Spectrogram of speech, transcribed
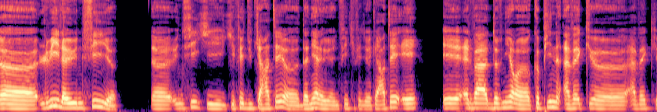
Euh, lui, il a eu une fille, une fille qui, qui fait du karaté. Daniel a eu une fille qui fait du karaté et et elle va devenir copine avec avec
